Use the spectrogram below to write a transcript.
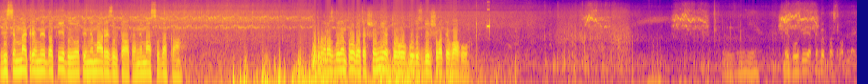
10-8 метрів не докидую, от і нема результату, нема судака. Зараз будемо пробувати, якщо ні, то буду збільшувати вагу. Ні. Не буду я тебе послаблять.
